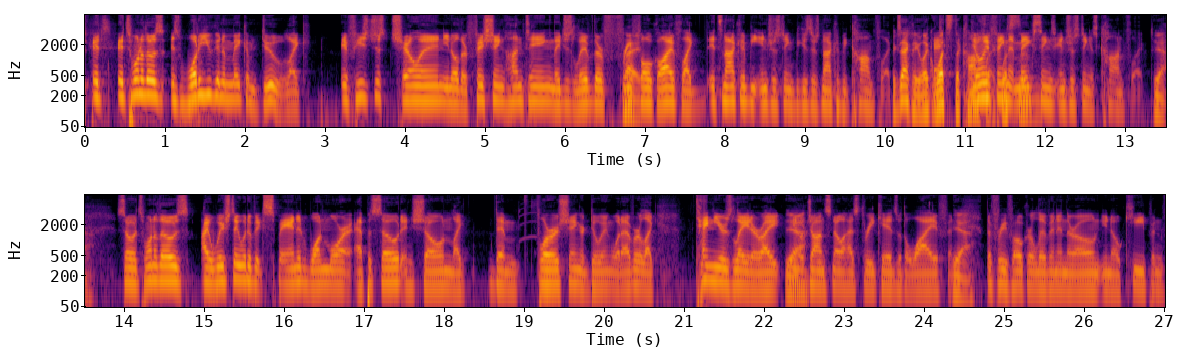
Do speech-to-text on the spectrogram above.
just, it's it's one of those. Is what are you gonna make him do? Like if he's just chilling, you know, they're fishing, hunting, they just live their free Right. folk life. Like it's not gonna be interesting because there's not gonna be conflict. exactly like what's the conflict? The only thing What's that the- makes things interesting is conflict. yeah. So it's one of those. I wish they would have expanded one more episode and shown like them flourishing or doing whatever. Like ten years later, right? You know, Jon Snow has three kids with a wife, and Yeah. the free folk are living in their own, you know, keep and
